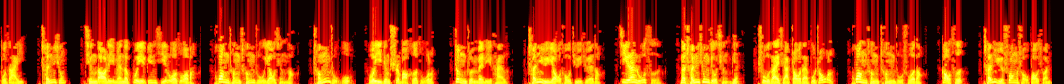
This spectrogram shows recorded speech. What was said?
不在意。陈兄，请到里面的贵宾席落座吧。荒城城主邀请道：“城主，我已经吃饱喝足了，正准备离开了。”陈宇摇头拒绝道：“既然如此，那陈兄就请便，恕在下招待不周了。”荒城城主说道：“告辞。”陈宇双手抱拳。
